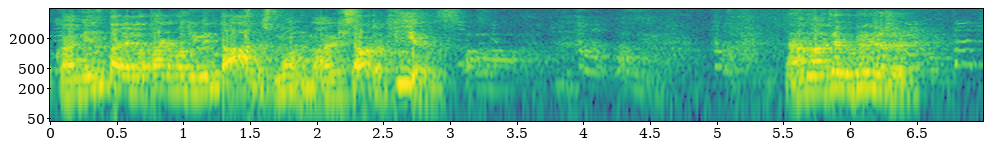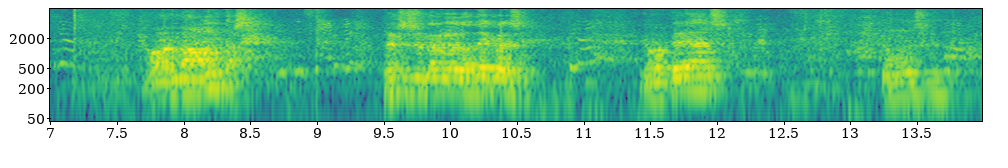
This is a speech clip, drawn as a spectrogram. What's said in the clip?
Og hvað er myndarinn að taka fokkin mynda aðeins um honum? Það er ekki sjátt að pýra hún. Þegar maður tekur prinsessur, þá er maður að vanda sig. Prinsessurna vilja þetta degra þessi. Maður að byrja hans. Maður að byrja hans. Um-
